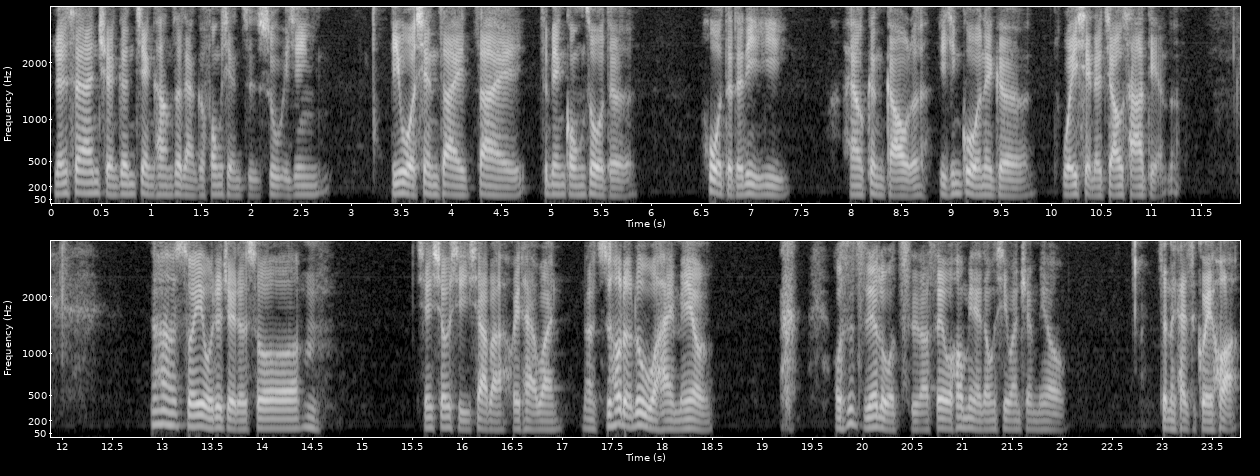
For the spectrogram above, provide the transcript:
人身安全跟健康这两个风险指数，已经比我现在在这边工作的获得的利益还要更高了，已经过那个危险的交叉点了。那所以我就觉得说，嗯，先休息一下吧，回台湾。那之后的路我还没有，我是直接裸辞了，所以我后面的东西完全没有真的开始规划。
